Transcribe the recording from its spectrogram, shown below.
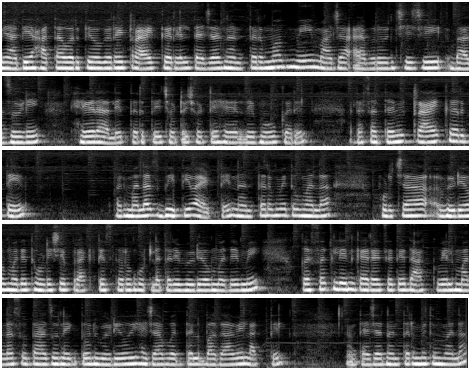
मी आधी हातावरती वगैरे ट्राय करेल. त्याच्यानंतर मग मी माझ्या ॲब्रोनची जी बाजूने हेअर आले तर ते छोटे छोटे हेअर रिमूव्ह करेल. आता सध्या मी ट्राय करते पण मलाच भीती वाटते. नंतर मी तुम्हाला पुढच्या व्हिडिओमध्ये थोडीशी प्रॅक्टिस करून कुठल्या तरी व्हिडिओमध्ये मी कसं क्लीन करायचं ते दाखवेल. मलासुद्धा अजून एक दोन व्हिडिओ ह्याच्याबद्दल बघावे लागतील. आणि त्याच्यानंतर मी तुम्हाला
